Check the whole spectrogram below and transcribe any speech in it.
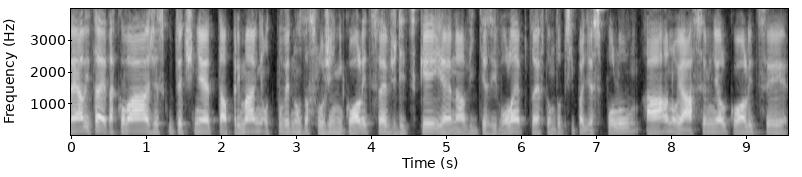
realita je taková, že skutečně ta primární odpovědnost za složení koalice vždycky je na vítězi voleb, to je v tomto případě spolu. A ano, já jsem měl koalici e,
